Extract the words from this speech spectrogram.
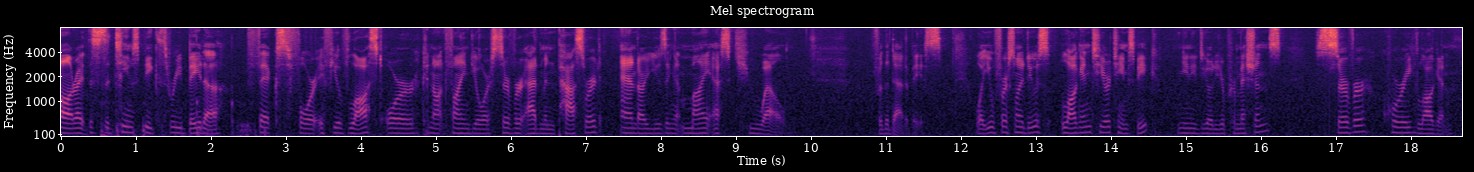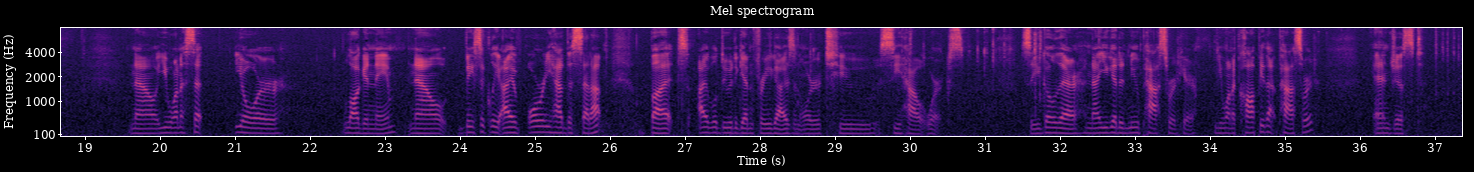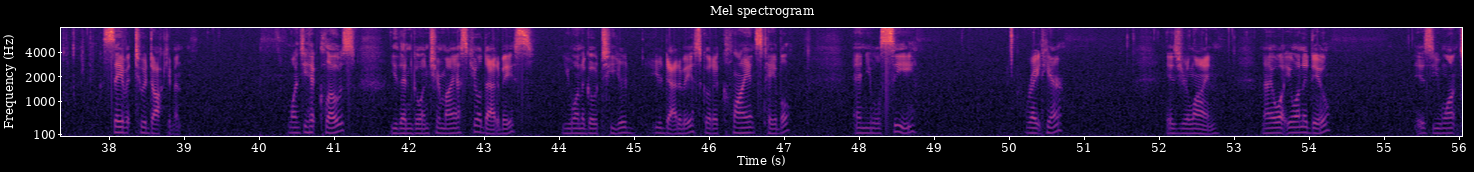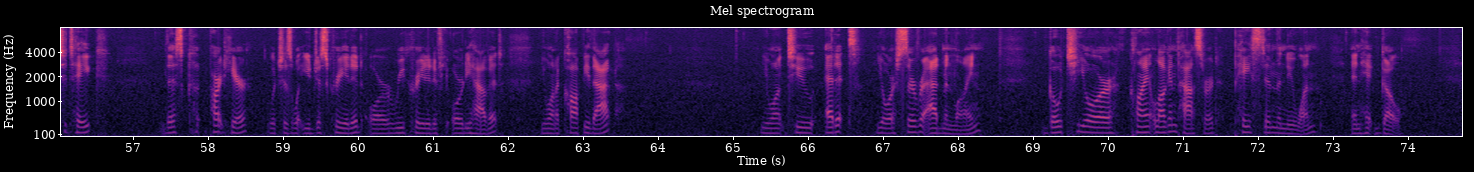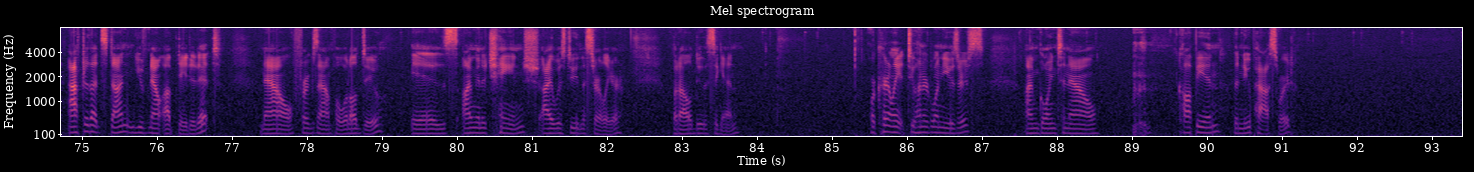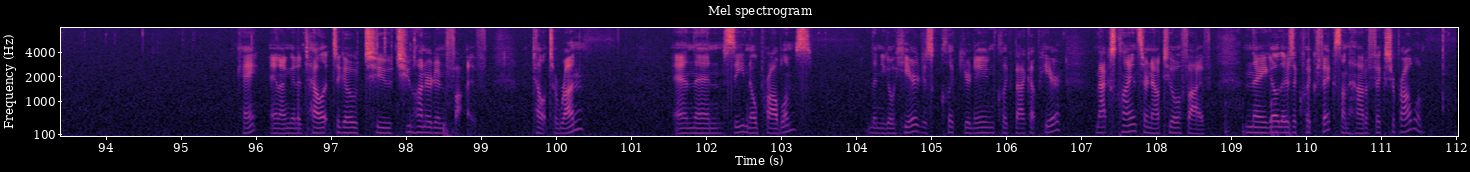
Alright, this is a TeamSpeak 3 beta fix for if you've lost or cannot find your server admin password and are using MySQL for the database. What you first want to do is log into your TeamSpeak. You need to go to your permissions, server query login. Now you want to set your login name. Now basically I've already had this set up but I will do it again for you guys in order to see how it works. So you go there, now you get a new password here. You want to copy that password and just save it to a document. Once you hit close, you then go into your MySQL database. You want to go to your, your database, go to clients table, and you will see right here is your line. Now what you want to do is you want to take this part here, which is what you just created or recreated if you already have it. You want to copy that. You want to edit your server admin line. Go to your client login password, paste in the new one, and hit go. After that's done, you've now updated it. Now, for example, what I'll do is I'm going to change, I was doing this earlier, but I'll do this again. We're currently at 201 users. I'm going to now copy in the new password. Okay, and I'm going to tell it to go to 205. Tell it to run, and then see, no problems. Then you go here, just click your name, click back up here. Max clients are now 205. And there you go, there's a quick fix on how to fix your problem.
